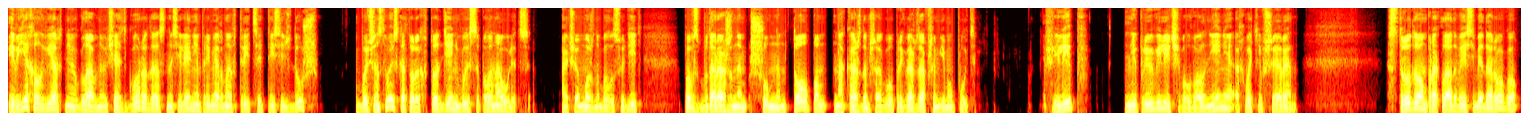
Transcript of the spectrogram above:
и въехал в верхнюю главную часть города с населением примерно в 30 тысяч душ, большинство из которых в тот день высыпало на улицы, о чем можно было судить по взбудораженным шумным толпам, на каждом шагу преграждавшим ему путь. Филипп не преувеличивал волнение, охватившее Рен. С трудом прокладывая себе дорогу,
